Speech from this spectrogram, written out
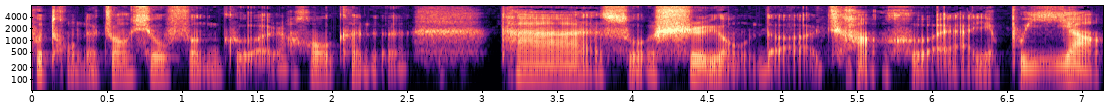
不同的装修风格，然后可能它所适用的场合呀也不一样。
